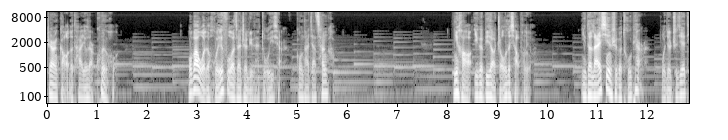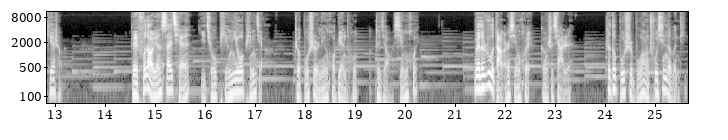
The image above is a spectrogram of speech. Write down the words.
这样搞得他有点困惑。我把我的回复在这里再读一下，供大家参考。你好，一个比较轴的小朋友，你的来信是个图片，我就直接贴上了。给辅导员塞钱以求评优评奖，这不是灵活变通，这叫行贿。为了入党而行贿，更是吓人。这都不是不忘初心的问题，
